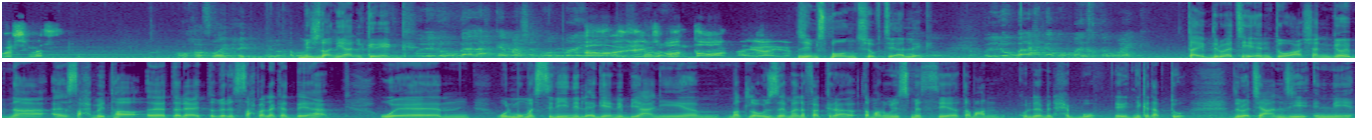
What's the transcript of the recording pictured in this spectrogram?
ويل سميث. هو خلاص هو هيتحكم كده خلاص. مش دانيال كريج قولي لهم بقى الأحكام عشان هم آه جيمس بوند طبعا. أيوه أيوه. جيمس بوند شفتي؟ قال لك؟ قولي لهم بقى الأحكام هم يختاروا معاكي طيب دلوقتي أنتوا عشان جاوبنا آه، صاحبتها آه، طلعت غير الصاحبة اللي كاتباها و- والممثلين الأجانب يعني ما طلعوش زي ما أنا فاكرة. طبعا ويل سميث طبعا كلنا بنحبه يا ريتني كتبته. دلوقتي عندي إني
